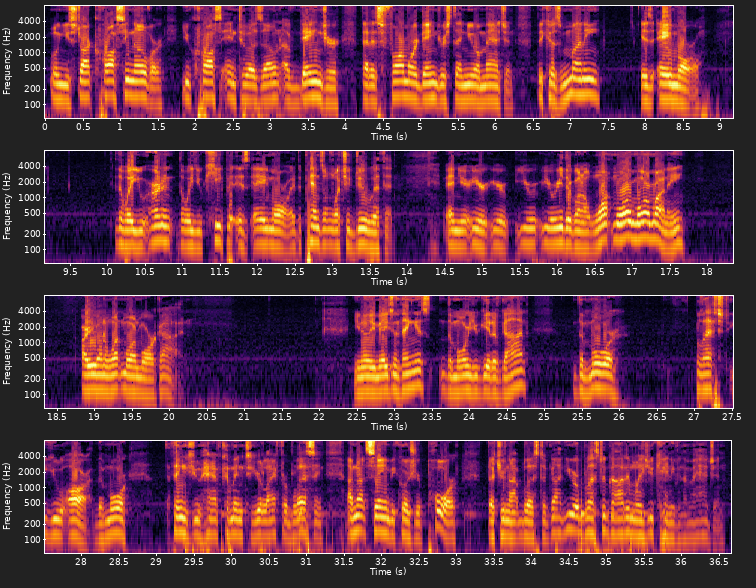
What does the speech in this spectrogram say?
When you start crossing over, you cross into a zone of danger that is far more dangerous than you imagine because money is amoral the way you earn it, the way you keep it is amoral. It depends on what you do with it. And you're you're you're you're, you're either going to want more and more money or you're going to want more and more God. You know the amazing thing is the more you get of God, the more blessed you are. The more things you have come into your life for blessing. I'm not saying because you're poor that you're not blessed of God. You are blessed of God in ways you can't even imagine.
